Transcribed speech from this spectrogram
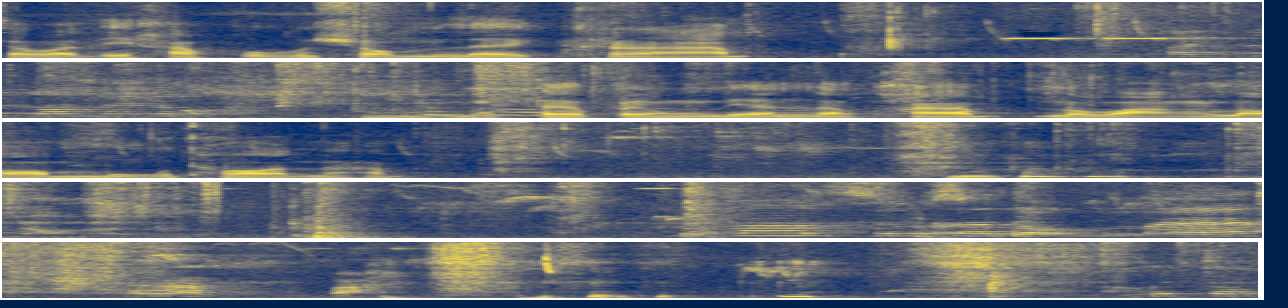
สวัสดีครับคุณผู้ชมเลยครับ ไปขึ้นรถเลยลูก อื มมาเตอร์ไปโรงเรียนแล้วครับ ระหว่างรอหมูทอดนะครับไม่ต้องซื้อขนมนะครับไปไม่ต้อง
